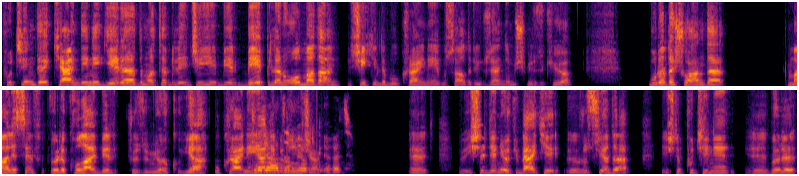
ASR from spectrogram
Putin de kendini geri adım atabileceği bir B planı olmadan şekilde bu Ukrayna'ya bu saldırıyı düzenlemiş gözüküyor. Burada şu anda maalesef öyle kolay bir çözüm yok. Ya Ukrayna Geri yerle bir adım yok. olacak. Evet. Evet. İşte deniyor ki belki e, Rusya'da işte Putin'in e, böyle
